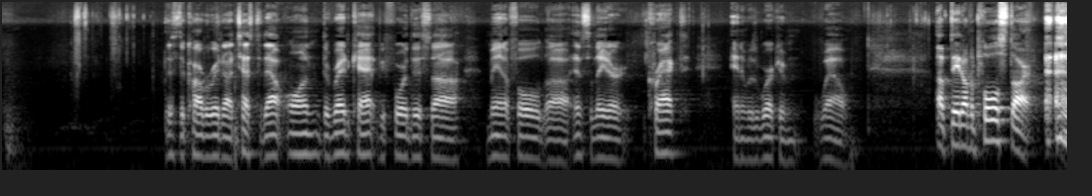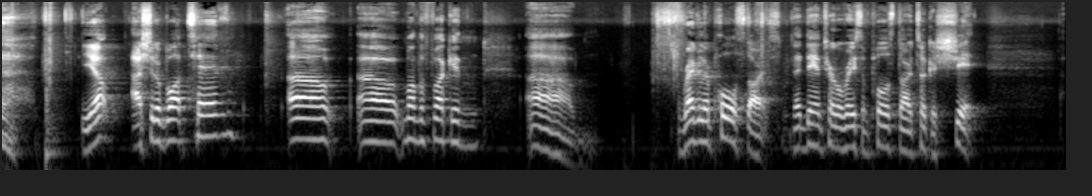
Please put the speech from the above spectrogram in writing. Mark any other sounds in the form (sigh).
this is the carburetor I tested out on the Redcat before this uh, manifold uh, insulator cracked and it was working well. Update on the pull start. (clears throat) yep, I should have bought 10 uh, uh, motherfucking uh, regular pull starts. That damn Turtle Racing pull start took a shit.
